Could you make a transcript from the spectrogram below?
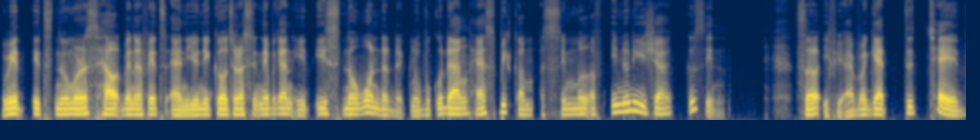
With its numerous health benefits and unique cultural significance, it is no wonder that Lubuk Udang has become a symbol of Indonesia cuisine. So, if you ever get to change,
